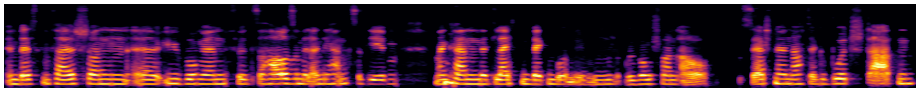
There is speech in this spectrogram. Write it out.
im besten Fall schon äh, Übungen für zu Hause mit an die Hand zu geben. Man mhm. kann mit leichten Beckenbodenübungen schon auch sehr schnell nach der Geburt starten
